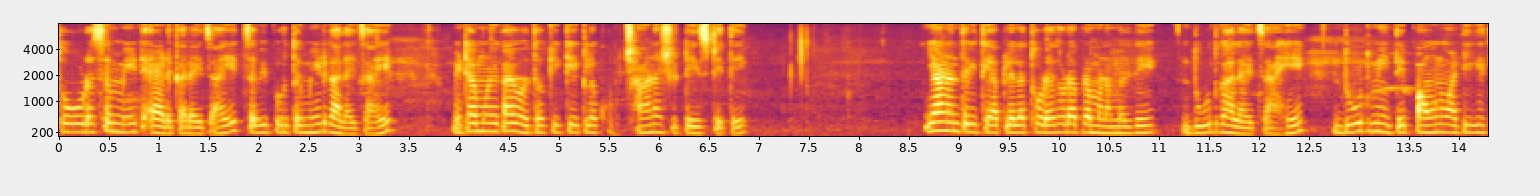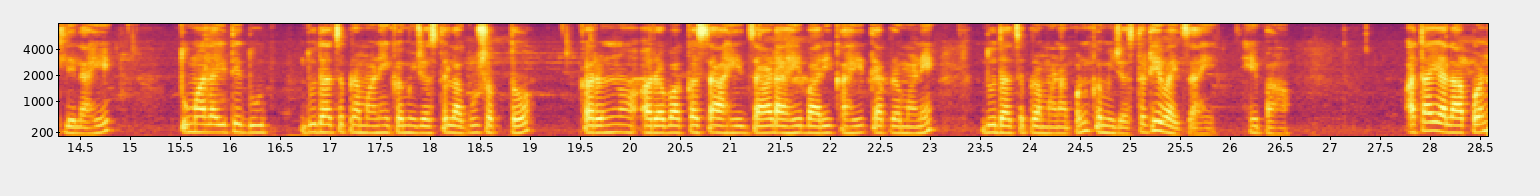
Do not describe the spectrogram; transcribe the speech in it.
थोडंसं मीठ ॲड करायचं आहे चवीपुरतं मीठ घालायचं आहे. मिठामुळे काय होतं की केकला खूप छान अशी टेस्ट येते. यानंतर इथे आपल्याला थोड्या थोड्या प्रमाणामध्ये दूध घालायचं आहे. दूध मी इथे पाऊण वाटी घेतलेलं आहे. तुम्हाला इथे दूध दुधाचं प्रमाण हे कमी जास्त लागू शकतं. कारण रवा कसा आहे जाड आहे बारीक आहे त्याप्रमाणे दुधाचं प्रमाण आपण कमी जास्त ठेवायचं आहे. हे पहा. आता याला आपण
